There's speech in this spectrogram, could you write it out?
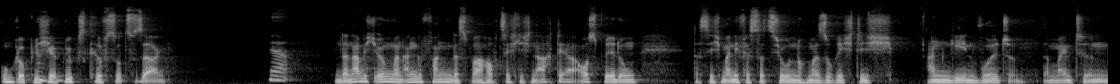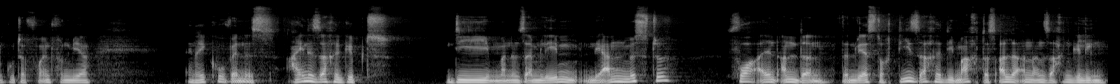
unglaublicher mhm. Glücksgriff sozusagen. Ja. Und dann habe ich irgendwann angefangen, das war hauptsächlich nach der Ausbildung, dass ich Manifestationen nochmal so richtig angehen wollte. Da meinte ein guter Freund von mir, Enrico, wenn es eine Sache gibt, die man in seinem Leben lernen müsste, vor allen anderen, dann wäre es doch die Sache, die macht, dass alle anderen Sachen gelingen.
